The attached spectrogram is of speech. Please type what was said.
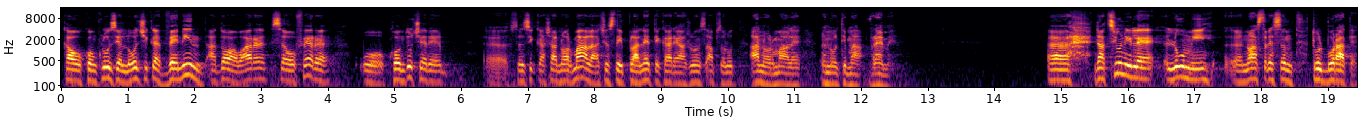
ca o concluzie logică, venind a doua oară să oferă o conducere Eh, să zic așa, normală a acestei planete care a ajuns absolut anormale în ultima vreme. Eh, națiunile lumii eh, noastre sunt tulburate.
